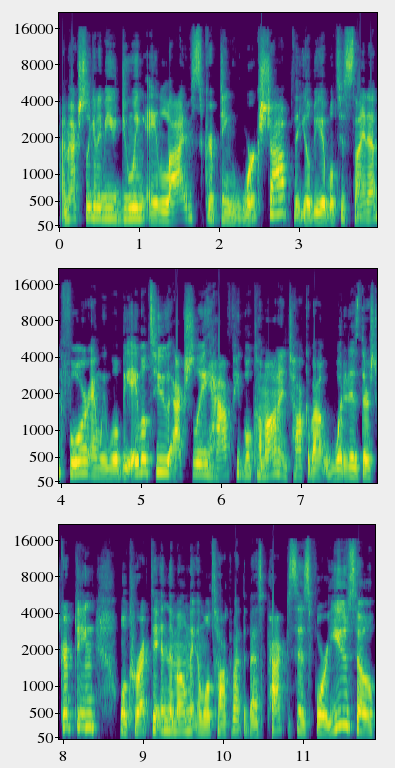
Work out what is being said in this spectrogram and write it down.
I'm actually going to be doing a live scripting workshop that you'll be able to sign up for and we will be able to actually have people come on and talk about what it is they're scripting. We'll correct it in the moment and we'll talk about the best practices for you. So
